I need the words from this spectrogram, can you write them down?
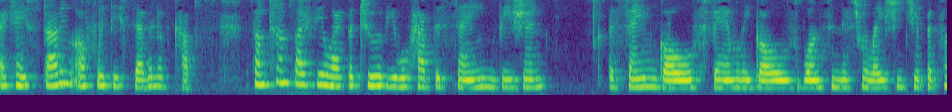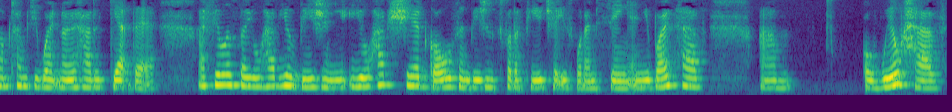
Okay, starting off with the Seven of Cups, sometimes I feel like the two of you will have the same vision, the same goals, family goals, wants in this relationship, but sometimes you won't know how to get there. I feel as though you'll have your vision, you'll have shared goals and visions for the future, is what I'm seeing, and you both have. Um, or will have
